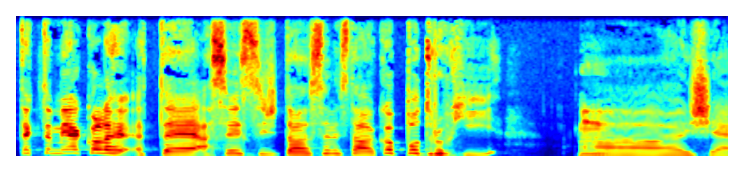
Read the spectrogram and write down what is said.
tak to mi jako, le, to je asi, že to se mi stalo jako po druhý, hmm. a, že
